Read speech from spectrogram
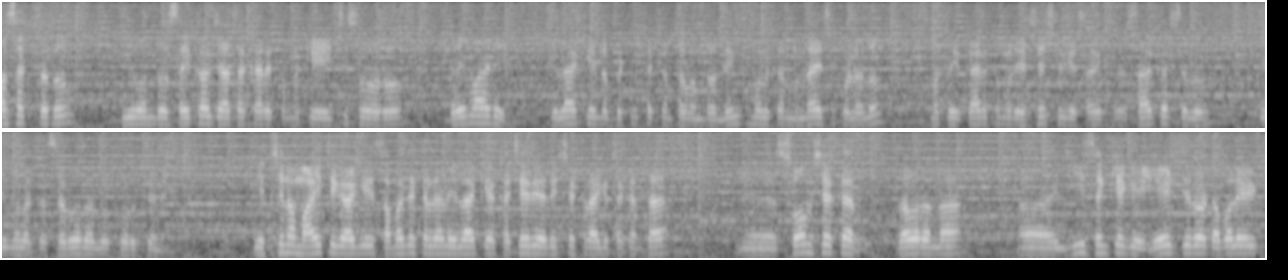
ಆಸಕ್ತರು ಈ ಒಂದು ಸೈಕಲ್ ಜಾಥಾ ಕಾರ್ಯಕ್ರಮಕ್ಕೆ ಇಚ್ಛಿಸುವವರು ದಯಮಾಡಿ ಇಲಾಖೆಯಿಂದ ಬಿಟ್ಟಿರ್ತಕ್ಕಂಥ ಒಂದು ಲಿಂಕ್ ಮೂಲಕ ನೋಂದಾಯಿಸಿಕೊಳ್ಳಲು ಮತ್ತು ಈ ಕಾರ್ಯಕ್ರಮದ ಯಶಸ್ವಿಗೆ ಸಹ- ಸಹಕರಿಸಲು ಈ ಮೂಲಕ ಸರ್ವರಲ್ಲೂ ಕೋರುತ್ತೇನೆ. ಹೆಚ್ಚಿನ ಮಾಹಿತಿಗಾಗಿ ಸಮಾಜ ಕಲ್ಯಾಣ ಇಲಾಖೆಯ ಕಚೇರಿ ಅಧೀಕ್ಷಕರಾಗಿರ್ತಕ್ಕಂಥ ಸೋಮಶೇಖರ್ ರವರನ್ನು ಈ ಸಂಖ್ಯೆಗೆ eight zero double eight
